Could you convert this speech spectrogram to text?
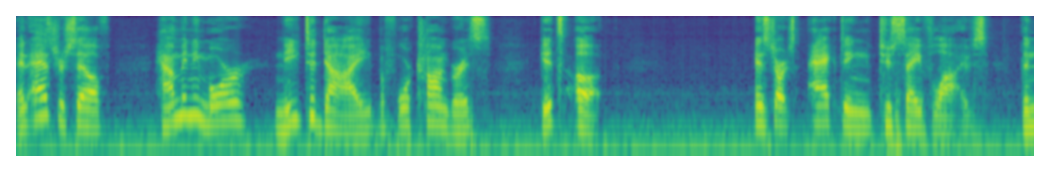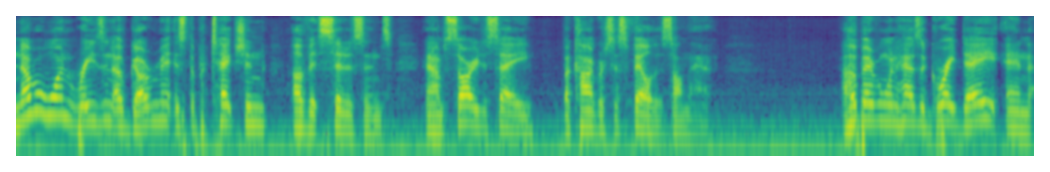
And ask yourself how many more need to die before Congress gets up and starts acting to save lives. The number one reason of government is the protection of its citizens. And I'm sorry to say, but Congress has failed us on that. I hope everyone has a great day, and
